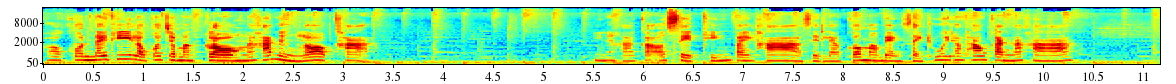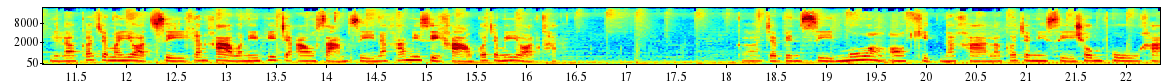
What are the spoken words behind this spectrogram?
พอคนได้ที่เราก็จะมากรองนะคะหนึ่งรอบค่ะ นี่นะคะก็เอาเศษทิ้งไปค่ะ เสร็จแล้วก็มาแบ่งใส่ถ้วยเท่า ๆกันนะคะ เดี๋ยวเราก็จะมาหยอดสีกันค่ะ วันนี้พี่จะเอา 3 สีนะคะ มีสีขาวก็จะไม่หยอดค่ะ ก็จะเป็นสีม่วงออคิดนะคะ แล้วก็จะมีสีชมพูค่ะ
